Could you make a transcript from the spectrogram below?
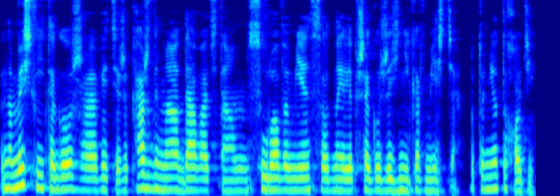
na myśli tego, że wiecie, że każdy ma dawać tam surowe mięso od najlepszego rzeźnika w mieście, bo to nie o to chodzi.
